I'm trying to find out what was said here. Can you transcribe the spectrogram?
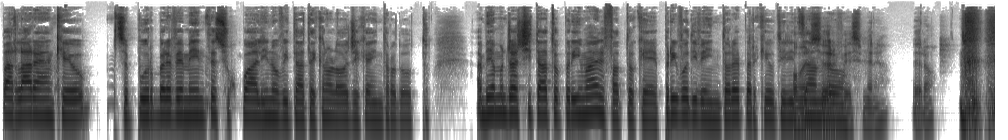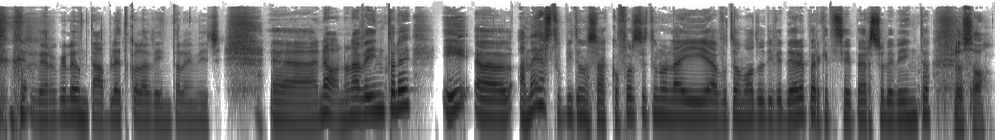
parlare anche, seppur brevemente, su quali novità tecnologiche ha introdotto. Abbiamo già citato prima il fatto che è privo di ventole perché utilizzando... Come il Surface, mira, vero? è vero, quello è un tablet con la ventola invece. Uh, no, non ha ventole e uh, a me ha stupito un sacco, forse tu non l'hai avuto modo di vedere perché ti sei perso l'evento. Lo so.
